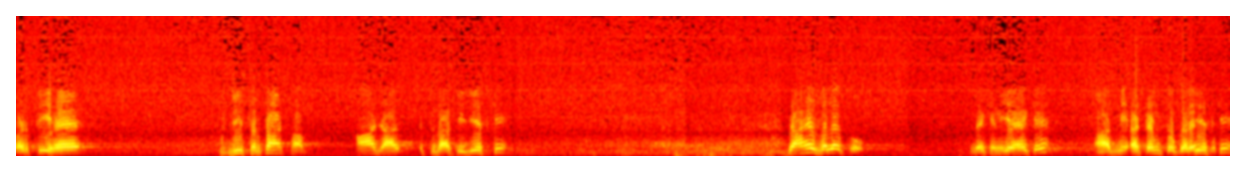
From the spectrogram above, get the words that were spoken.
पढ़ती है। जी, सरताज साहब, आज आज इब्तदा कीजिए इसके। चाहे गलत हो, लेकिन यह है कि आदमी अटेम्प्ट तो करे इसके।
